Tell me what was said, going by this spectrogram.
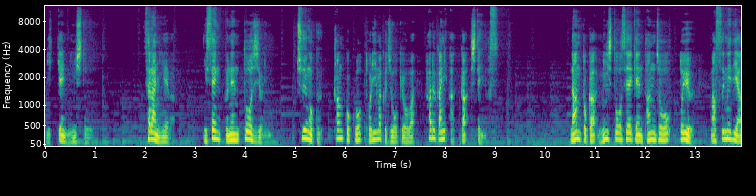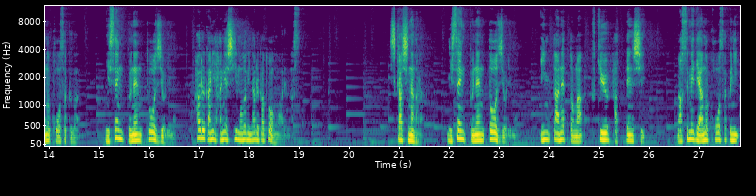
立憲民主党。さらに言えば、2009年当時よりも中国、韓国を取り巻く状況ははるかに悪化しています。なんとか民主党政権誕生というマスメディアの工作は2009年当時よりもはるかに激しいものになるかと思われます。しかしながら2009年当時よりもインターネットが普及発展し、マスメディアの工作に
